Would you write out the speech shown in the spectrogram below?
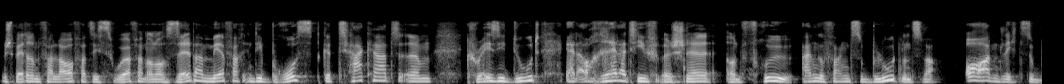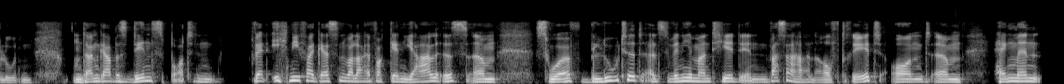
Im späteren Verlauf hat sich Swerve dann auch noch selber mehrfach in die Brust getackert. Ähm, crazy Dude. Er hat auch relativ äh, schnell und früh angefangen zu bluten und zwar ordentlich zu bluten. Und dann gab es den Spot, den werde ich nie vergessen, weil er einfach genial ist. Ähm, Swerve blutet, als wenn jemand hier den Wasserhahn aufdreht und ähm, Hangman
